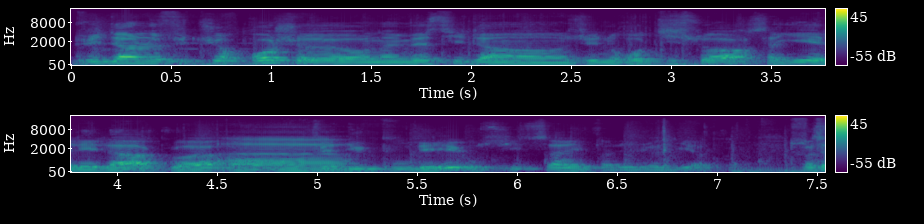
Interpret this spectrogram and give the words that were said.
Puis dans le futur proche, euh, on a investi dans une rôtissoire, ça y est, elle est là, quoi. On- Ah. On, fait du poulet aussi, ça, il fallait le dire. quoi. Parce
